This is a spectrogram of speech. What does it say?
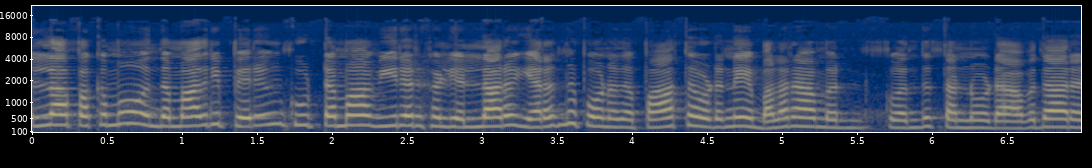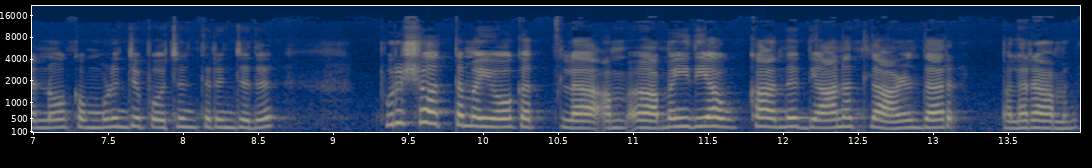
எல்லா பக்கமும் இந்த மாதிரி பெருங்கூட்டமாக வீரர்கள் எல்லாரும் இறந்து போனதை பார்த்த உடனே பலராமனுக்கு வந்து தன்னோட அவதார நோக்கம் முடிஞ்சு போச்சுன்னு தெரிஞ்சது. புருஷோத்தம யோகத்தில் அம் அமைதியாக உட்கார்ந்து தியானத்தில் ஆழ்ந்தார் பலராமன்.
